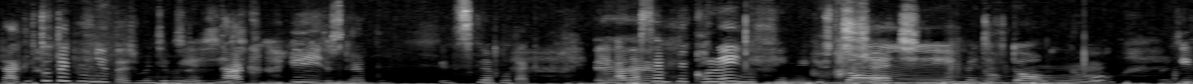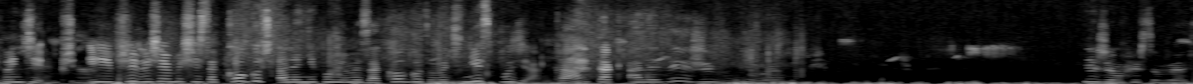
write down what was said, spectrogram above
Tak, I tutaj pewnie też będziemy jeździć. tak. I do sklepu. I do sklepu, tak. I, Yy, a następny kolejny filmik, już w domu, trzeci, będzie w domu. domu. I, będzie, I przewieziemy się za kogoś, ale nie powiemy za kogo, to będzie niespodzianka. Tak, ale wiesz, że... Wiesz, że musisz to wziąć.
